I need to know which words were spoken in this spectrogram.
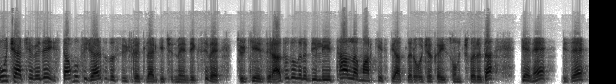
Bu çerçevede İstanbul Ticaret Odası Ücretler Geçinme Endeksi ve Türkiye Ziraat Odaları Birliği tarla market fiyatları Ocak ayı sonuçları da gene bize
